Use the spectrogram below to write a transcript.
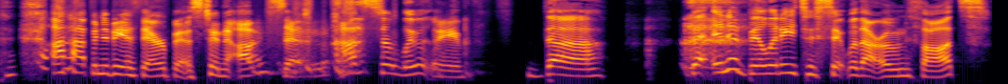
I happen to be a therapist and I'm absolutely the the inability to sit with our own thoughts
